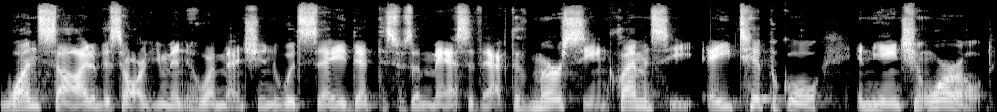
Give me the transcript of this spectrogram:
One side of this argument, who I mentioned, would say that this was a massive act of mercy and clemency, atypical in the ancient world.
